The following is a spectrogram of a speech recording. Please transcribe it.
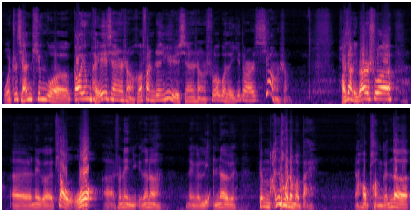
我之前听过高英培先生和范振钰先生说过的一段相声，好像里边说，呃，那个跳舞，啊，说那女的呢，那个脸呢跟馒头那么白，然后捧哏的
